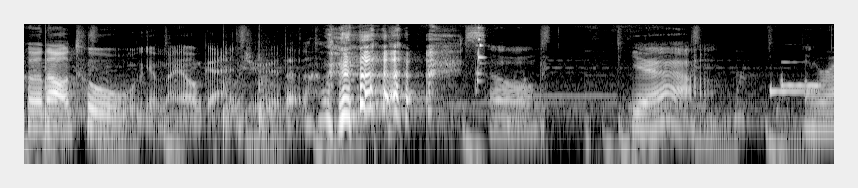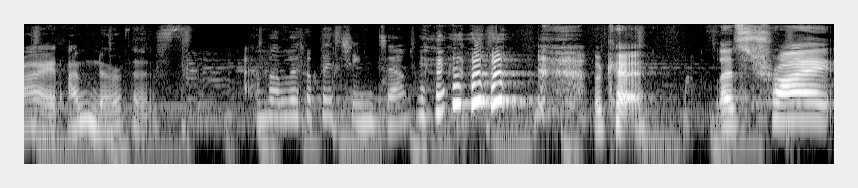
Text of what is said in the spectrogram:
喝到吐也蛮有感觉的。so yeah。All right, I'm nervous. I'm a little bit 紧张。okay, let's try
